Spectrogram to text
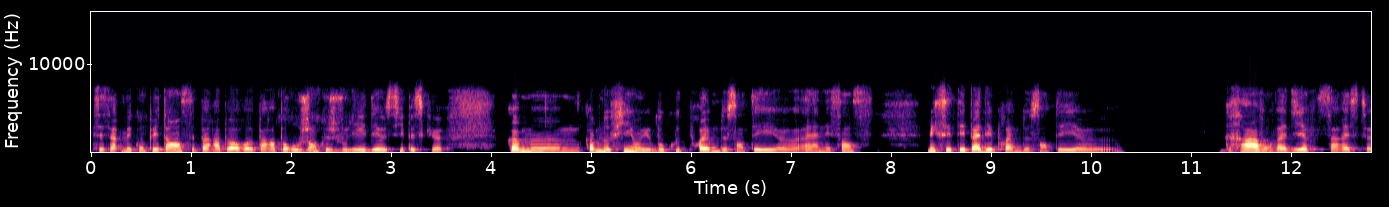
C'est ça, mes compétences par rapport, par rapport aux gens que je voulais aider aussi, parce que comme, euh, comme nos filles ont eu beaucoup de problèmes de santé euh, à la naissance, mais que ce n'étaient pas des problèmes de santé euh, graves, on va dire, ça reste,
